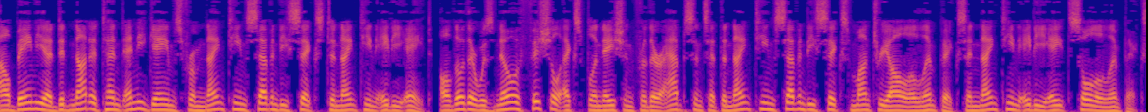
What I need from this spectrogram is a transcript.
Albania did not attend any games from 1976 to 1988, although there was no official explanation for their absence at the 1976 Montreal Olympics and 1988 Seoul Olympics.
